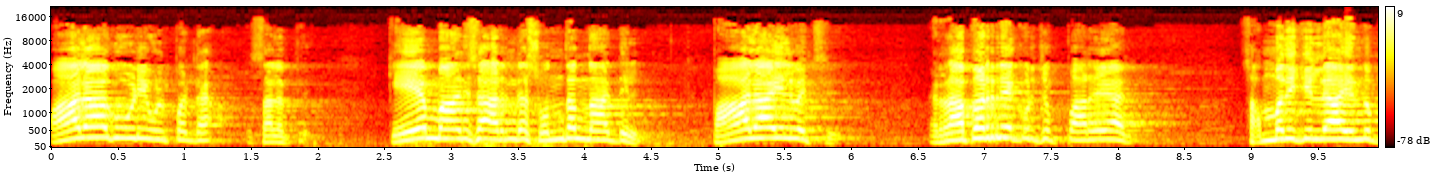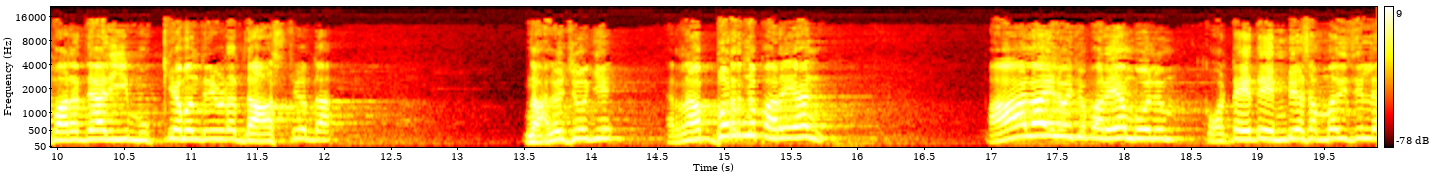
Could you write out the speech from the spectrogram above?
പാലാകൂടി ഉൾപ്പെട്ട സ്ഥലത്ത് കെ എം മാണി സാറിന്റെ സ്വന്തം നാട്ടിൽ പാലായിൽ വെച്ച് റബ്ബറിനെ കുറിച്ച് പറയാൻ സമ്മതിക്കില്ല എന്ന് പറഞ്ഞാൽ ഈ മുഖ്യമന്ത്രിയുടെ ദാസ്യം എന്താ? എന്നാലോചിച്ച് നോക്കിയേ. റബ്ബർ എന്ന് പറയാൻ പാലായിൽ വെച്ച് പറയാൻ പോലും കോട്ടയത്തെ എം പിയെ സമ്മതിച്ചില്ല.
